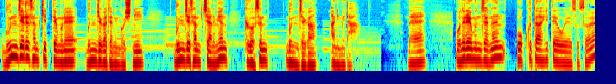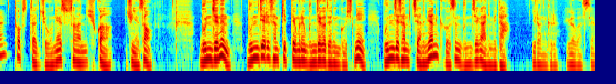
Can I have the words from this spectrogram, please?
문제를 삼기 때문에 문제가 되는 것이니 문제 삼지 않으면 그것은 문제가 아닙니다. 네. 오늘의 문장은 오쿠다 히데오의 소설 톱스타 존의 수상한 휴가 중에서 문제는 문제를 삼기 때문에 문제가 되는 것이니 문제 삼지 않으면 그것은 문제가 아닙니다. 이런 글을 읽어봤어요.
